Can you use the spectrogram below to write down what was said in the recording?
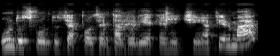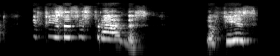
um dos fundos de aposentadoria que a gente tinha firmado, e fiz as estradas. Eu fiz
